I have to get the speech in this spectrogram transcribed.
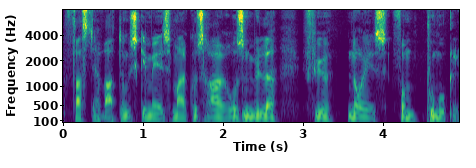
fast erwartungsgemäß Markus H. Rosenmüller für Neues vom Pumuckel.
